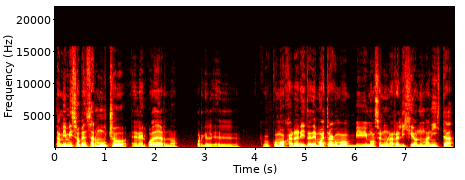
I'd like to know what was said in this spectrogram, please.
también me hizo pensar mucho en el cuaderno, porque el, el- como Harari te demuestra cómo vivimos en una religión humanista,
